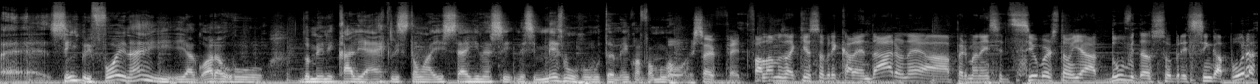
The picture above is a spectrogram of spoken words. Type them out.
é, sempre foi, né? E, e agora o Domenicali e Eccleston aí segue nesse, nesse mesmo rumo também com a Fórmula 1. Perfeito. Falamos aqui sobre calendário, né? A permanência de Silverstone e a dúvida sobre Singapura.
